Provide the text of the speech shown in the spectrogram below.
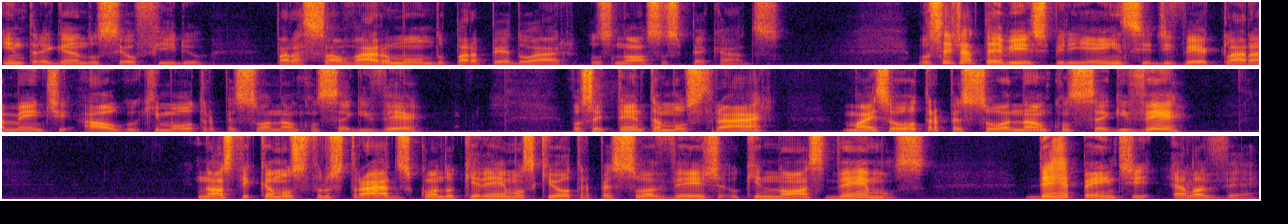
entregando o seu filho para salvar o mundo, para perdoar os nossos pecados. Você já teve a experiência de ver claramente algo que uma outra pessoa não consegue ver? Você tenta mostrar, mas outra pessoa não consegue ver nós ficamos frustrados quando queremos que outra pessoa veja o que nós vemos. De repente, ela vê.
